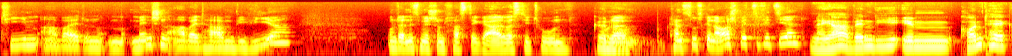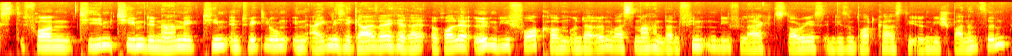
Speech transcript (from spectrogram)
Teamarbeit und Menschenarbeit haben wie wir. Und dann ist mir schon fast egal, was die tun. Genau. Oder kannst du es genauer spezifizieren? Naja, wenn die im Kontext von Team, Teamdynamik, Teamentwicklung in eigentlich egal welche Re Rolle irgendwie vorkommen und da irgendwas machen, dann finden die vielleicht Stories in diesem Podcast, die irgendwie spannend sind.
